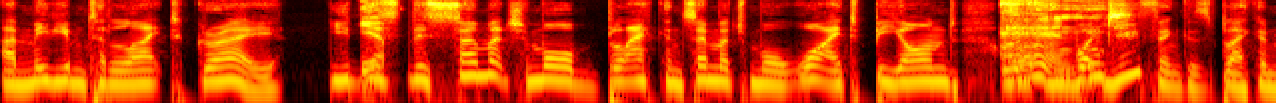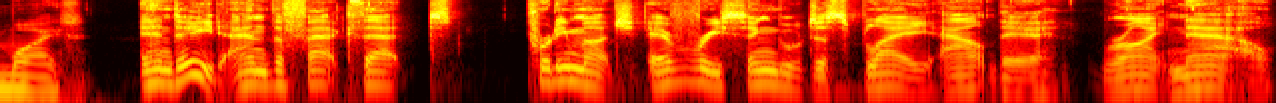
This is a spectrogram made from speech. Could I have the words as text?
a medium to light grey. You, there's, there's so much more black and so much more white beyond And- what you think is black and white. Indeed, and the fact that pretty much every single display out there right now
